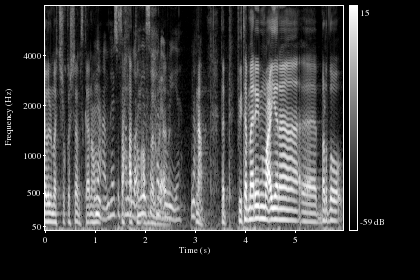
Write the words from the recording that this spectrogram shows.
قبل ما تشرق الشمس كانوا نعم هي سبحان الله هي صحة رئوية نعم. نعم طيب في تمارين معينة آه، برضو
